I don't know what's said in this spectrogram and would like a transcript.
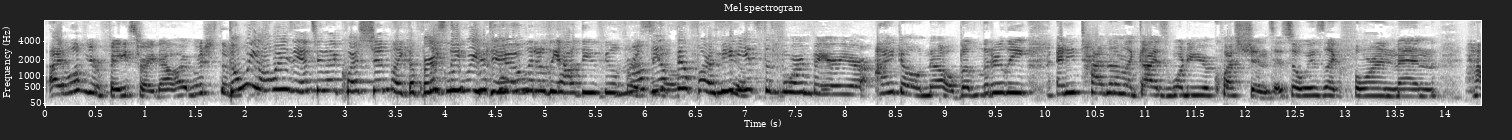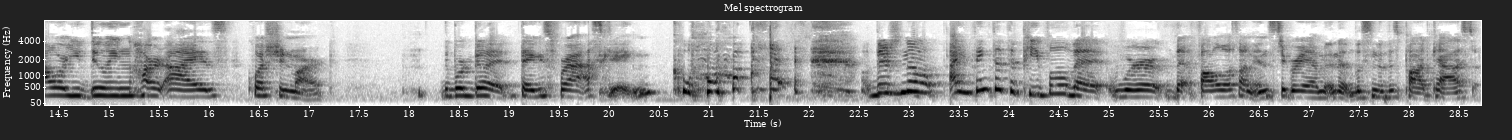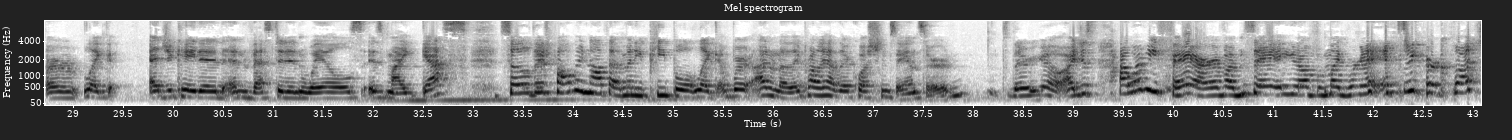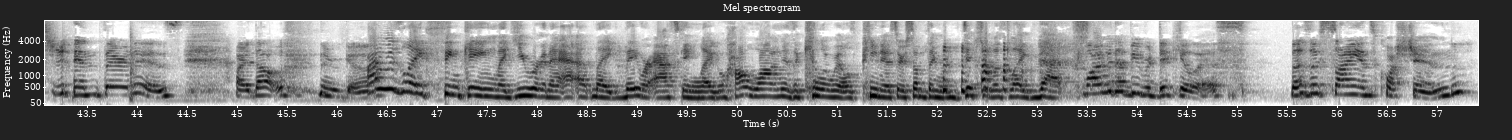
I love your face right now. I wish the Don't we always answer that question like the first thing we do? Literally, how do you feel for How do you feel for Maybe it's the foreign barrier. I don't know. But literally, anytime that I'm like, guys, what are your questions? It's always like foreign men. How are you doing? Heart eyes? Question mark. We're good. Thanks for asking. Cool. There's no. I think that the people that were that follow us on Instagram and that listen to this podcast are like educated and vested in whales is my guess. So there's probably not that many people like where I don't know. They probably have their questions answered. So there you go. I just I want to be fair. If I'm saying you know if I'm like we're gonna answer your questions, there it is. All right, that there we go. I was like thinking like you were gonna like they were asking like how long is a killer whale's penis or something ridiculous like that. Why would that be ridiculous? That's a science question.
